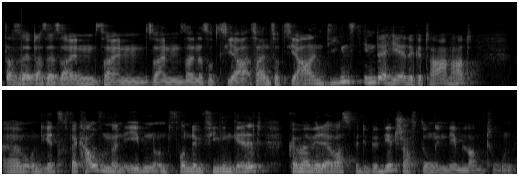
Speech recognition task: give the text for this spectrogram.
dass er, dass er seinen, seinen, seinen, seine Sozial seinen sozialen Dienst in der Herde getan hat. Ähm, und jetzt verkaufen wir ihn eben und von dem vielen Geld können wir wieder was für die Bewirtschaftung in dem Land tun.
